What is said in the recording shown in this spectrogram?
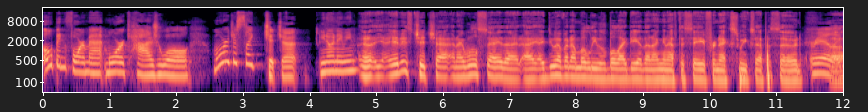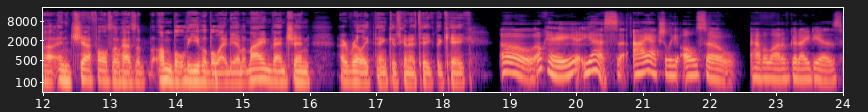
open format, more casual, more just like chit chat. You know what I mean? Uh, it is chit chat, and I will say that I, I do have an unbelievable idea that I'm going to have to save for next week's episode. Really? Uh, and Jeff also has an unbelievable idea, but my invention, I really think, is going to take the cake. Oh, okay. Yes. I actually also have a lot of good ideas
